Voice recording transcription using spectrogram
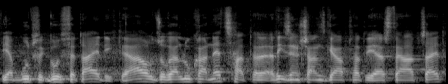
Wir haben gut, gut verteidigt. Ja. Und sogar Luca Netz hat eine Riesenchance gehabt, hat die erste Halbzeit.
